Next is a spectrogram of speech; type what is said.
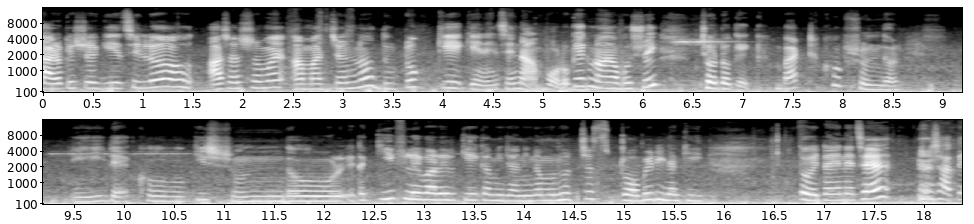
তারকেশ্বর গিয়েছিল, আসার সময় আমার জন্য দুটো কেক এনেছে। না, বড় কেক নয়, অবশ্যই ছোট কেক বাট খুব সুন্দর। এই দেখো, কি সুন্দর। এটা কি ফ্লেভারের কেক আমি জানি না, মনে হচ্ছে স্ট্রবেরি নাকি? তো এটা এনেছে সাথে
